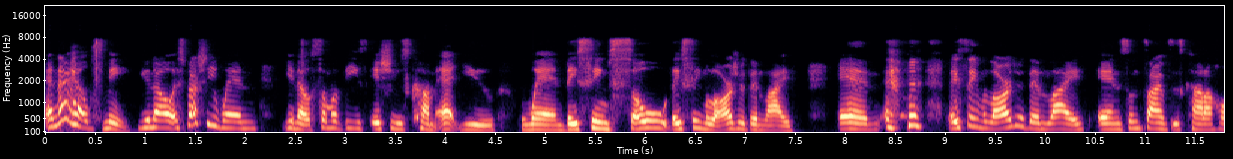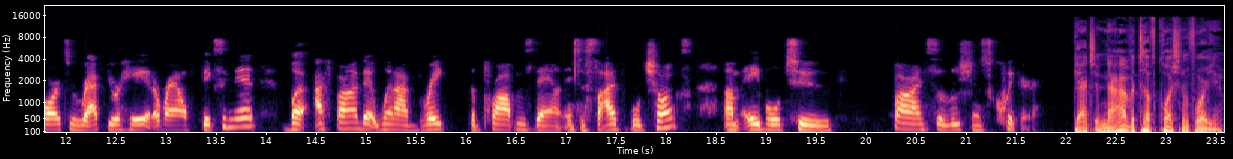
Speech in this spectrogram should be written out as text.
And that helps me, you know, especially when, you know, some of these issues come at you when they seem so, they seem larger than life and they seem larger than life. And sometimes it's kind of hard to wrap your head around fixing it. But I find that when I break the problems down into sizable chunks, I'm able to find solutions quicker. Gotcha. Now I have a tough question for you.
